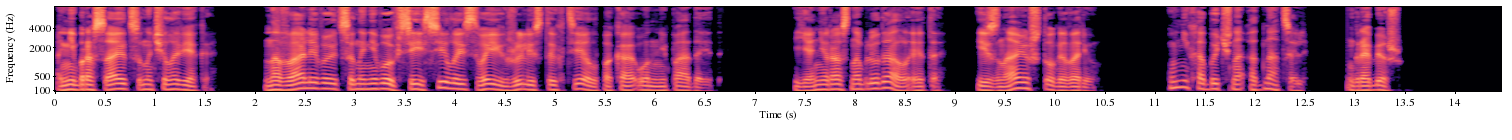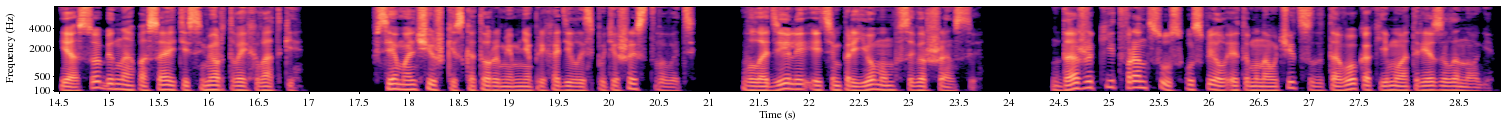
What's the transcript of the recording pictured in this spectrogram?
Они бросаются на человека, наваливаются на него всей силой своих жилистых тел, пока он не падает. Я не раз наблюдал это и знаю, что говорю. У них обычно одна цель — грабеж. И особенно опасайтесь мертвой хватки. Все мальчишки, с которыми мне приходилось путешествовать, владели этим приемом в совершенстве. Даже кит-француз успел этому научиться до того, как ему отрезало ноги.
